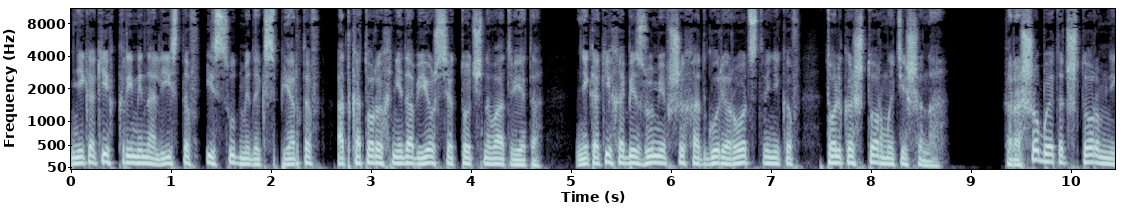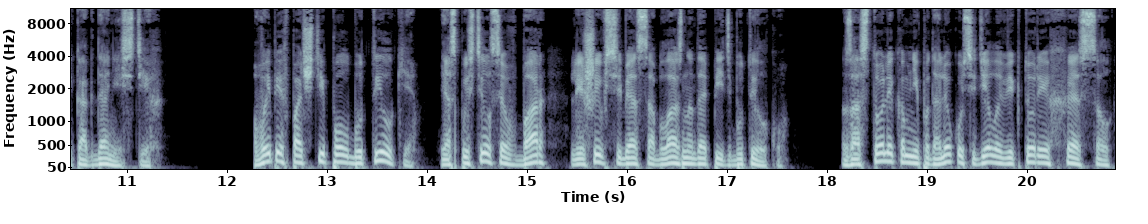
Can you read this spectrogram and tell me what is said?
Никаких криминалистов и судмедэкспертов, от которых не добьешься точного ответа. Никаких обезумевших от горя родственников, только шторм и тишина. Хорошо бы этот шторм никогда не стих. Выпив почти полбутылки, я спустился в бар, лишив себя соблазна допить бутылку. За столиком неподалеку сидела Виктория Хессел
